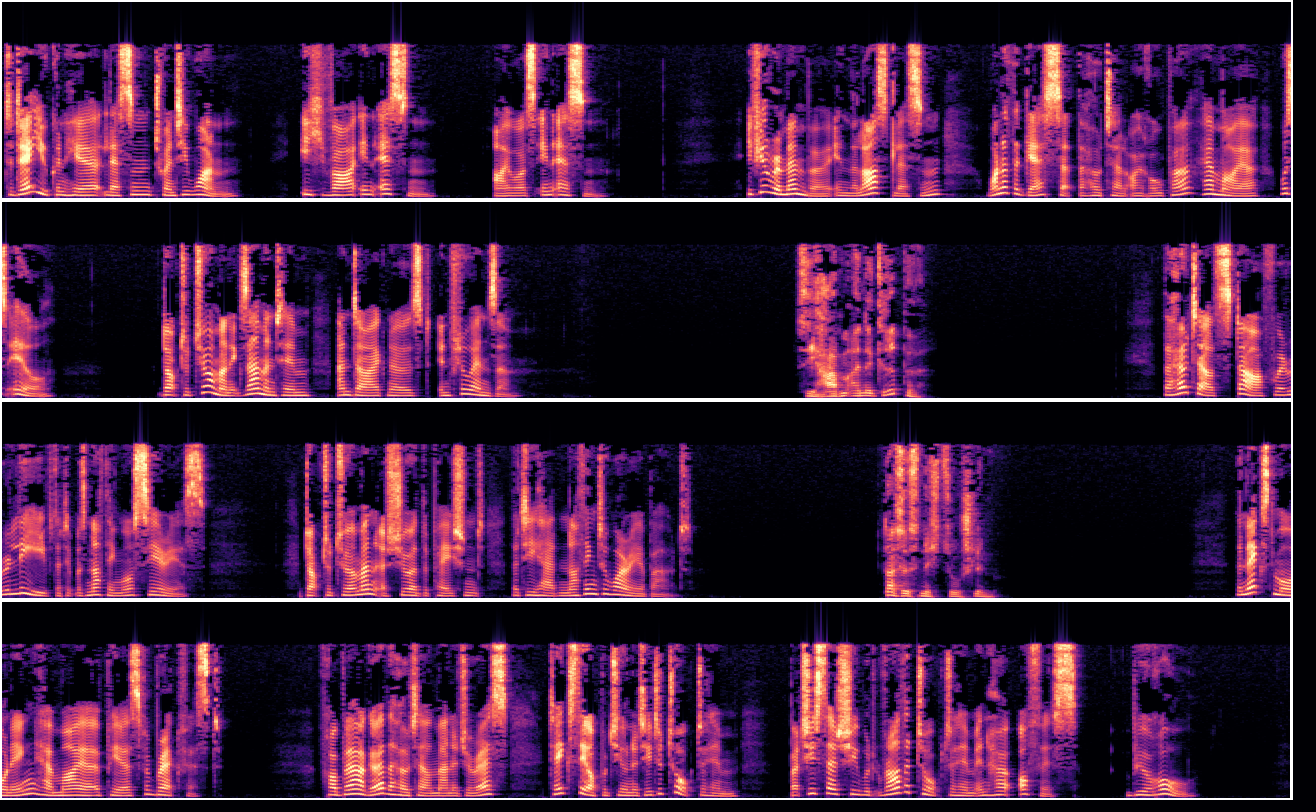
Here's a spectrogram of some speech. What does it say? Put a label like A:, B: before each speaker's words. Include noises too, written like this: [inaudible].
A: Today you can hear lesson 21. Ich war in Essen. I was in Essen. If you remember, in the last lesson, one of the guests at the Hotel Europa, Herr Meier, was ill. Dr. Thurman examined him and diagnosed influenza.
B: Sie haben eine Grippe.
A: The hotel staff were relieved that it was nothing more serious. Dr. Thurman assured the patient that he had nothing to worry about.
B: Das ist nicht so schlimm.
A: The next morning, Herr Meier appears for breakfast. Frau Berger, the hotel manageress, takes the opportunity to talk to him, but she says she would rather talk to him in her office, Bureau.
